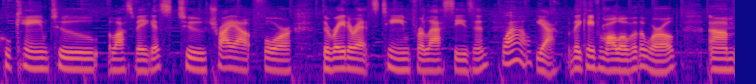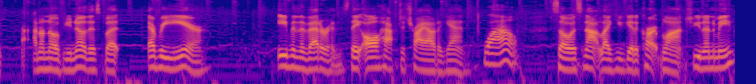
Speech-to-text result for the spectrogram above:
who came to Las Vegas to try out for the Raiderettes team for last season. Wow. Yeah, they came from all over the world. Um, I don't know if you know this, but every year, even the veterans, they all have to try out again. Wow. So it's not like you get a carte blanche. You know what I mean?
